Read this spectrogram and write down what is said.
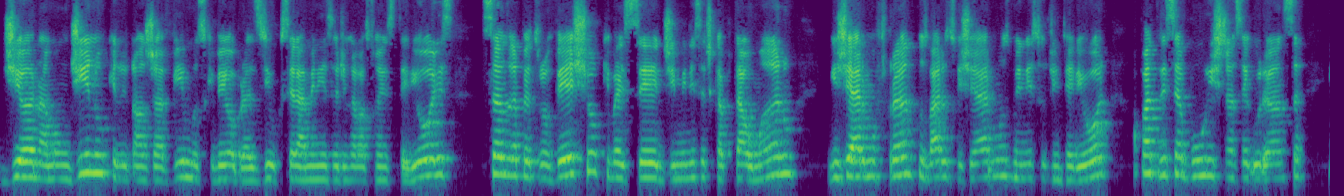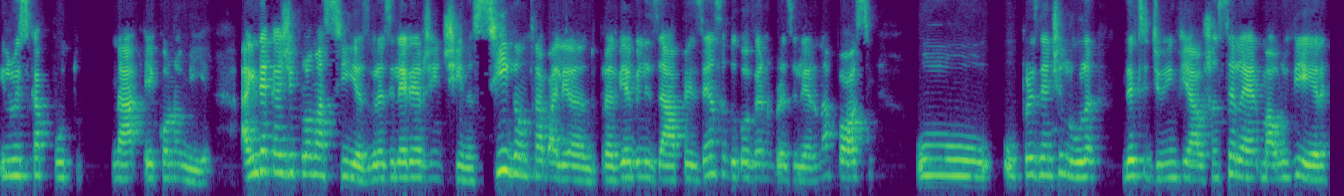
Diana Mondino, que nós já vimos que veio ao Brasil, que será ministra de Relações Exteriores, Sandra Petrovescio, que vai ser de ministra de Capital Humano, Guilhermo Franco, vários Guilhermos, ministro de Interior, a Patrícia Burrich na Segurança e Luiz Caputo na Economia. Ainda que as diplomacias brasileira e argentina sigam trabalhando para viabilizar a presença do governo brasileiro na posse, o, o presidente Lula decidiu enviar o chanceler Mauro Vieira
